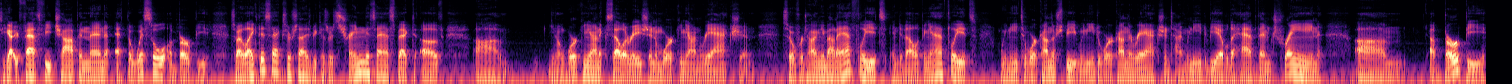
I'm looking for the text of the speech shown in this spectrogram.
So you got your fast feet chop and then at the whistle, a burpee. So I like this exercise because it's training this aspect of, um, you know, working on acceleration and working on reaction. So if we're talking about athletes and developing athletes, we need to work on their speed. We need to work on their reaction time. We need to be able to have them train um, a burpee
